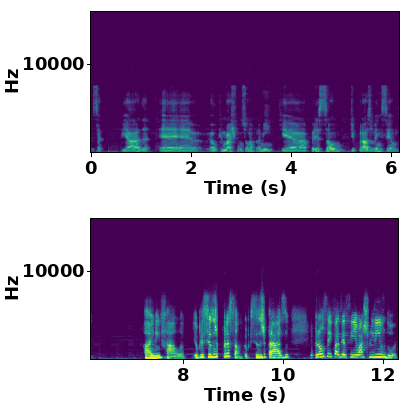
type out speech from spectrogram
essa piada é, é o que mais funciona para mim, que é a pressão de prazo vencendo. Ai, nem fala. Eu preciso de pressão, eu preciso de prazo. Eu não sei fazer assim, eu acho lindo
